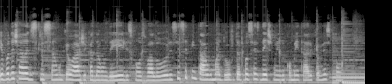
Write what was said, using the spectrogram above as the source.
Eu vou deixar na descrição o que eu acho de cada um deles, com os valores, e se pintar alguma dúvida, vocês deixam aí no comentário que eu respondo.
